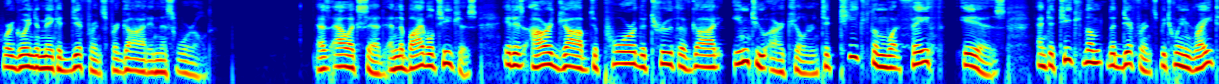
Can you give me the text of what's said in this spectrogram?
who are going to make a difference for God in this world. As Alex said, and the Bible teaches, it is our job to pour the truth of God into our children, to teach them what faith is, and to teach them the difference between right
